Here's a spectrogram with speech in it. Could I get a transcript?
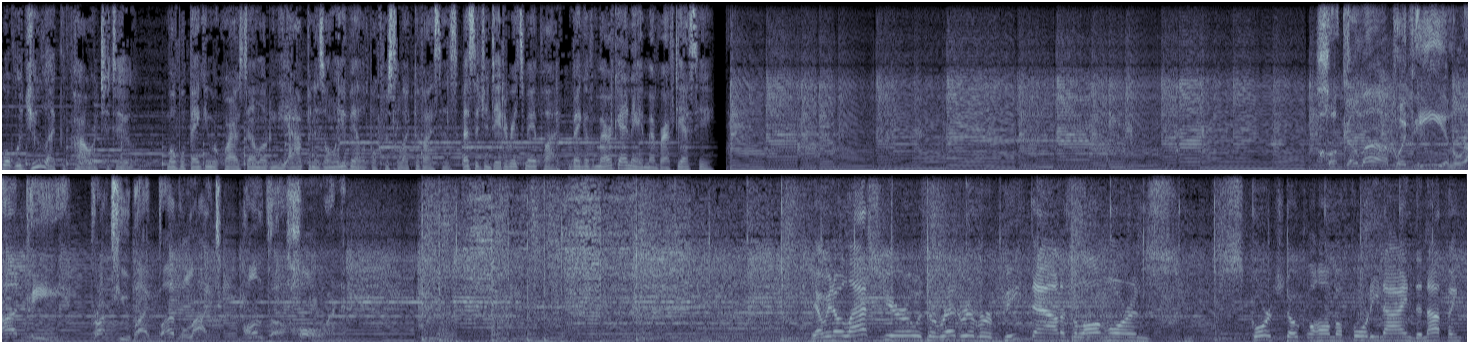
What would you like the power to do? Mobile banking requires downloading the app and is only available for select devices. Message and data rates may apply. Bank of America and a member FDIC. Hook 'em up with E and Rod B. Brought to you by Bud Light on the Horn. Yeah, we know last year it was a Red River beatdown as the Longhorns scorched Oklahoma 49 to nothing.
